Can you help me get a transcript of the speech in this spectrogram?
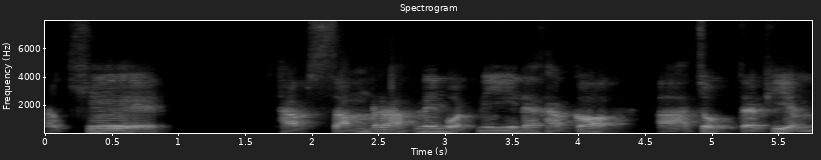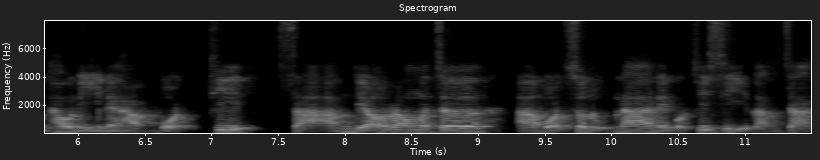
โอเค ครับสำหรับในบทนี้นะครับก็อ่าจบแต่เพียงเท่านี้นะครับ บทที่ 3 เดี๋ยวเรามาเจออาบทสรุปหน้าในบทที่ 4 หลังจาก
